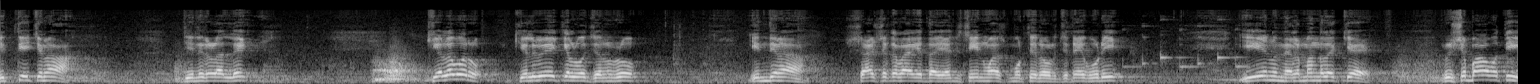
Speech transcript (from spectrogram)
ಇತ್ತೀಚಿನ ದಿನಗಳಲ್ಲಿ ಕೆಲವರು, ಕೆಲವೇ ಕೆಲವು ಜನರು ಇಂದಿನ ಶಾಸಕರಾಗಿದ್ದ ಎನ್. ಶ್ರೀನಿವಾಸ ಮೂರ್ತಿರವರ ಜೊತೆಗೂಡಿ ಏನು ನೆಲಮಂಗಲಕ್ಕೆ ವೃಷಭಾವತಿ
